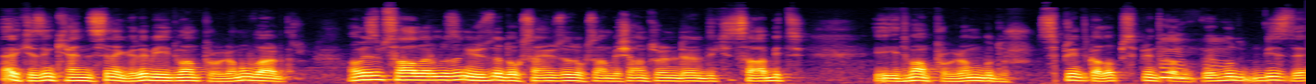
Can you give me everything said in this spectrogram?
herkesin kendisine göre bir idman programı vardır. Ama bizim sahalarımızın %90, %95 antrenörlerdeki sabit e, idman programı budur. Sprint galop, sprint galop. Ve bu biz de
